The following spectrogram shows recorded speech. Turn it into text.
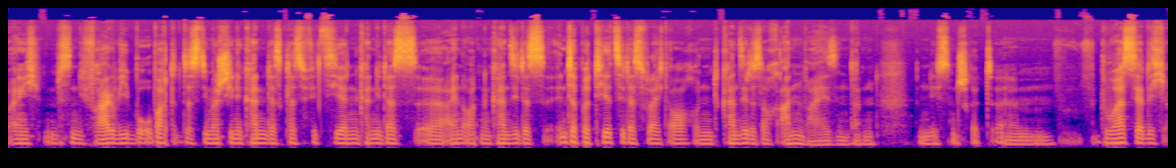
eigentlich ein bisschen die Frage, wie beobachtet das die Maschine? Kann die das klassifizieren? Kann die das äh, einordnen? Kann sie das, interpretiert sie das vielleicht auch und kann sie das auch anweisen dann im nächsten Schritt? Ähm, du hast ja dich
